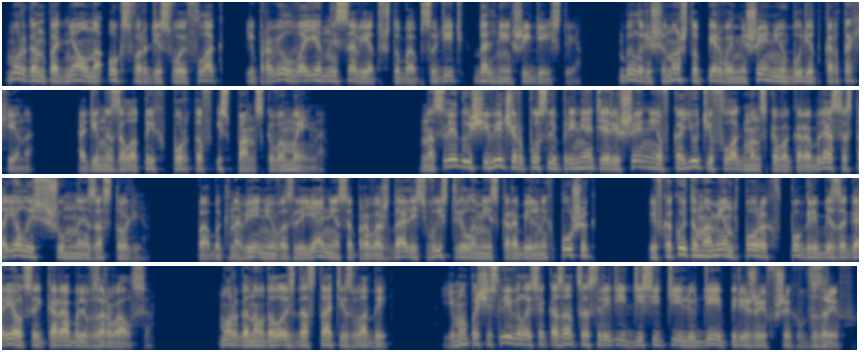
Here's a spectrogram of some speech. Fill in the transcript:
Морган поднял на Оксфорде свой флаг и провел военный совет, чтобы обсудить дальнейшие действия. Было решено, что первой мишенью будет Картахена, один из золотых портов испанского Мейна. На следующий вечер после принятия решения в каюте флагманского корабля состоялось шумное застолье. По обыкновению возлияния сопровождались выстрелами из корабельных пушек и в какой-то момент порох в погребе загорелся, и корабль взорвался. Моргана удалось достать из воды. Ему посчастливилось оказаться среди десяти людей, переживших взрыв.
